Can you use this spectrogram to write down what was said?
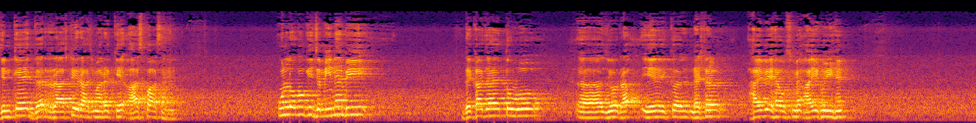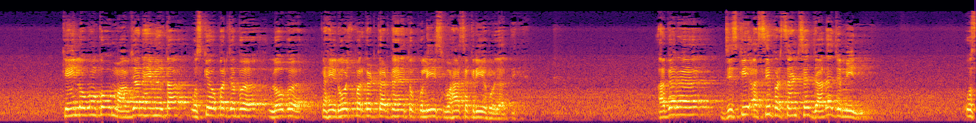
जिनके घर राष्ट्रीय राजमार्ग के आसपास हैं, उन लोगों की ज़मीनें भी देखा जाए तो वो जो ये एक नेशनल हाईवे है, उसमें आई हुई हैं। कई लोगों को मुआवजा नहीं मिलता। उसके ऊपर जब लोग कहीं रोष प्रकट करते हैं तो पुलिस वहाँ सक्रिय हो जाती है। अगर जिसकी 80 परसेंट से ज़्यादा ज़मीन उस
